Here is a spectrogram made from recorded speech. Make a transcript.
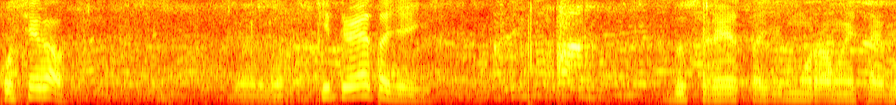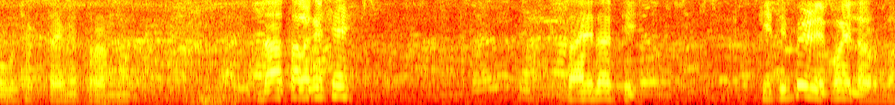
पुशेगाव. बरं बरं किती वेळ आहे ही? दुसऱ्या येताची मुरा म्हैस आहे बघू शकता मित्रांनो. दाताला कसे? साई दाती. किती पिळे पहिल्यावरला?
